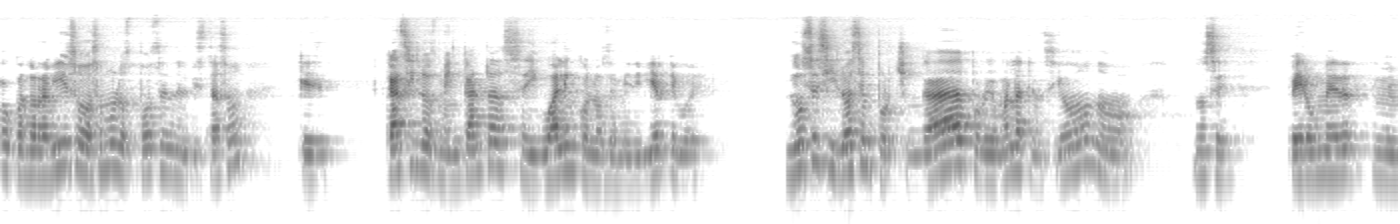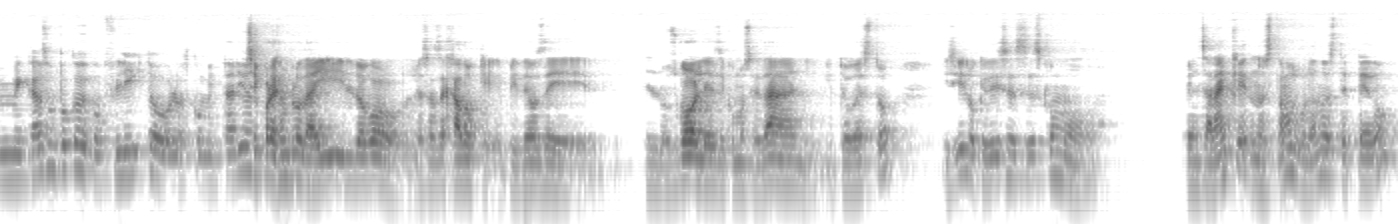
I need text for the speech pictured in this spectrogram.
o cuando reviso o hacemos los posts en el vistazo, que casi los me encanta se igualen con los de me divierte, güey. No sé si lo hacen por chingar, por llamar la atención o no sé. Pero me, me, causa un poco de conflicto o los comentarios. Sí, por ejemplo, de ahí luego les has dejado que videos de, los goles, de cómo se dan y, todo esto. Y sí, lo que dices es como pensarán que nos estamos burlando de este pedo,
